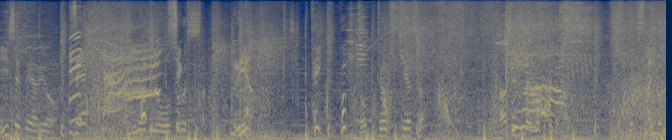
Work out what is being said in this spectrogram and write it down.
見せてやるよ。忍びの恐ろしさとっておきってやつだ勝てんだよってだ最後だ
